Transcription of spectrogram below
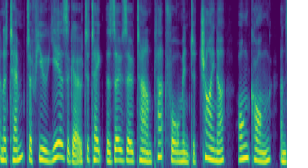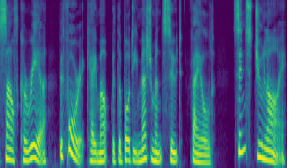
An attempt a few years ago to take the ZoZoTown platform into China, Hong Kong, and South Korea before it came up with the body measurement suit failed. Since July,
